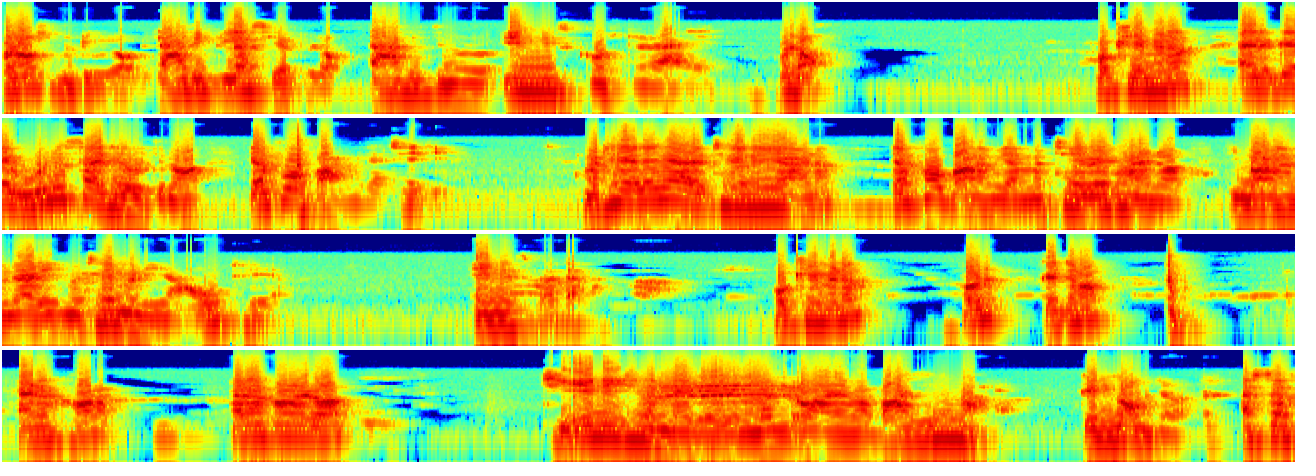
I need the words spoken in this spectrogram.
block မတူတော့ဒါဒီ class ရဲ့ block ဒါဒီကျွန်တော်တို့ image constructor ရဲ့ block Okay မနော်အဲ့ဒါက Windows site တွေကိုကျွန်တော် default parameter ထည့်ကြည့်မထည့်လဲရတယ်ထည့်လဲရတယ်နော် default parameter မထည့်ဘဲထားရင်တော့ဒီ parameter တွေမထည့်မနေရဘူးထည့်ရ image method Okay မနော်ဟုတ်တယ်ကဲကျွန်တော်အဲ့ဒါခေါ်လိုက်အဲ့ဒါခေါ်လိုက်တော့ ဒီ initial level တွေမတော်ရဲမှာဘာရင်းမှာလဲကဲဒီကောင်ကျွန်တော် access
